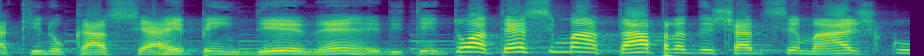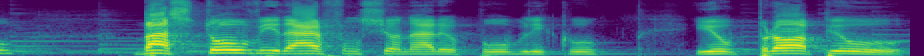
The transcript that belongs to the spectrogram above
aqui no caso se arrepender, né? Ele tentou até se matar para deixar de ser mágico. Bastou virar funcionário público e o próprio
